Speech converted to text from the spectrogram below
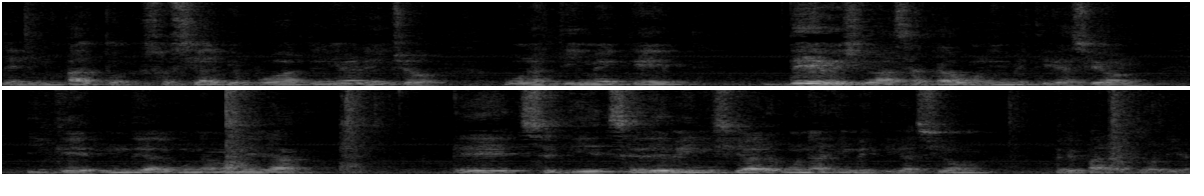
el impacto social que pudo haber tenido el hecho, uno estime que debe llevarse a cabo una investigación y que de alguna manera eh, se, debe iniciar una investigación preparatoria.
